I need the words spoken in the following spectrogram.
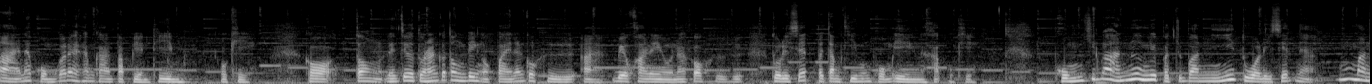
อายนะผมก็ได้ทำการปรับเปลี่ยนทีม โอเค ก็ต้องเรนเจอร์ตัวนั้นก็ต้องเด้งออกไปนั่นก็คืออเบลคาเนลนะ ก็คือตัวรีเซ็ตประจำทีมของผมเองนะครับ โอเค ผมคิดว่าเนื่องในปัจจุบันนี้ตัวรีเซ็ตเนี่ย มัน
